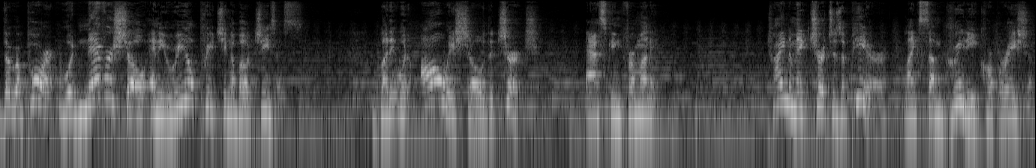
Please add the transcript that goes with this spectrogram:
the report would never show any real preaching about Jesus, but it would always show the church asking for money, trying to make churches appear like some greedy corporation.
